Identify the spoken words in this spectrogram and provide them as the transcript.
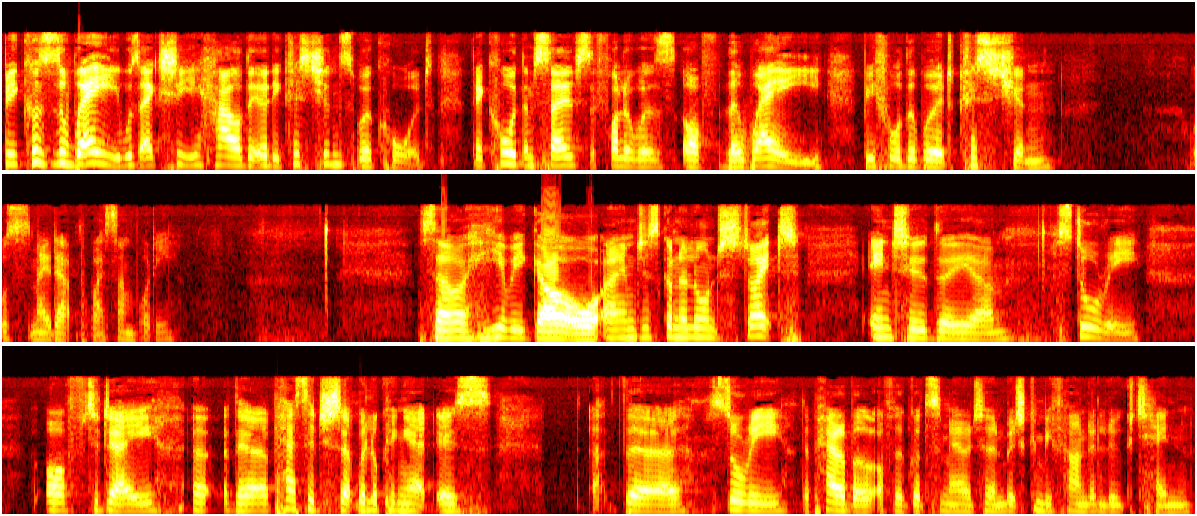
because the way was actually how the early Christians were called. They called themselves the followers of the way before the word Christian was made up by somebody. So here we go. I'm just going to launch straight into the um, story of today. Uh, the passage that we're looking at is uh, the story, the parable of the Good Samaritan, which can be found in Luke 10.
